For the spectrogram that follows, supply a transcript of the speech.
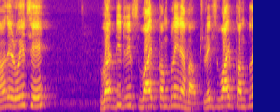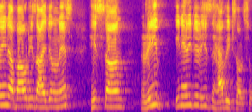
আমাদের রয়েছে what did Rip's wife complain about Rip's wife complain about his idleness his son Rip inherited his habits also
